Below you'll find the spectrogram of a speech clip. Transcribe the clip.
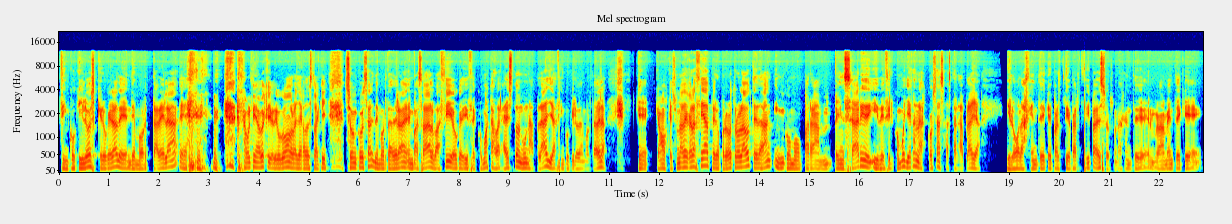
5 kilos, creo que era de, mortadela. Eh, la última vez que yo digo, ¿cómo habrá llegado esto aquí? Son cosas de mortadela envasada al vacío, que dices, ¿cómo acabará esto en una playa? 5 kilos de mortadela. Que, vamos, que es una desgracia, pero por otro lado te dan como para pensar y decir cómo llegan las cosas hasta la playa. Y luego la gente que participa, eso, es una gente normalmente que,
